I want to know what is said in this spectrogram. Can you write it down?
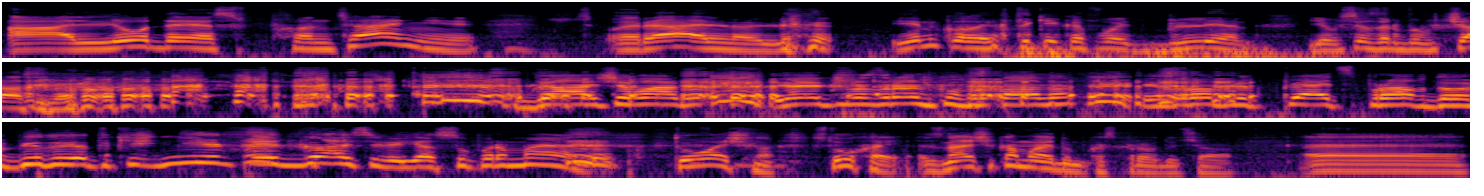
А люди спонтанні, реально, інколи такі кайфують, блін, я все зробив вчасно. Да, чувак, я якщо зранку встану і зроблю 5 справ до обіду, я такий, ніфіга собі, я супермен. Точно. Слухай, знаєш, яка моя думка з приводу цього? Е,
